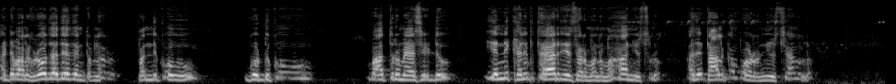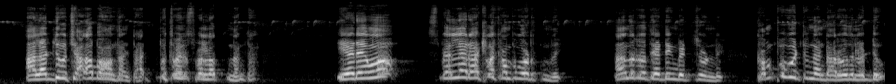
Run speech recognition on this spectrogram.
అంటే వాళ్ళకి రోజు అదే తింటున్నారు. పంది కొవ్వు గొడ్డు కొవ్వు బాత్రూమ్ యాసిడ్ ఇవన్నీ కలిపి తయారు చేశారు మన మహా న్యూస్లో. అదే టాల్కం పౌడర్ న్యూస్ ఛానల్లో. ఆ లడ్డు చాలా బాగుందంట. అద్భుతమైన స్మెల్ వస్తుందంట. ఏడేమో స్మెల్ అట్లా కంపు కొడుతుంది. ఆంధ్రలో థియేటింగ్ పెట్టి చూడండి. కంపు కొట్టిందంట ఆ రోజు లడ్డు.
